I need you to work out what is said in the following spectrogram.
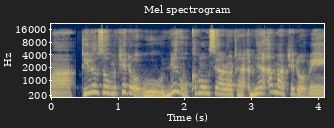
မှာဒီလိုဆိုမဖြစ်တော့ဘူးနင့်ကိုခမုံဆရာတော်ထံအမြန်အမှဖြစ်တော့မယ်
